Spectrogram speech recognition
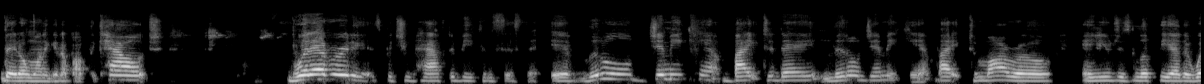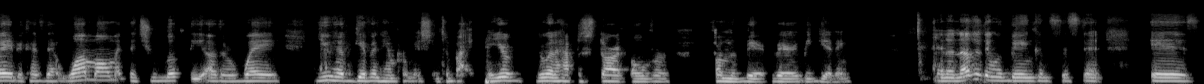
they don't want to get up off the couch. Whatever it is, but you have to be consistent. If little Jimmy can't bite today, little Jimmy can't bite tomorrow, and you just look the other way because that one moment that you look the other way, you have given him permission to bite. And you're you're gonna have to start over from the very, very beginning. And another thing with being consistent is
